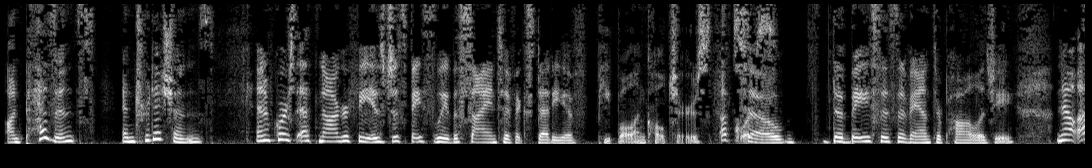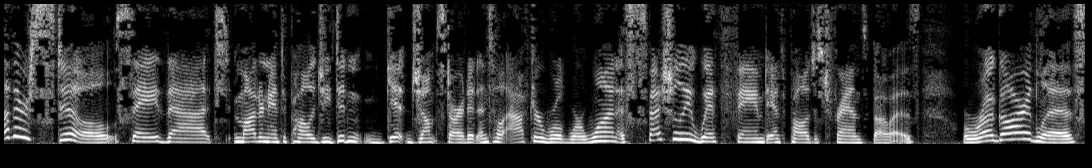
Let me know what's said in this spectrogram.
on peasants and traditions. And of course, ethnography is just basically the scientific study of people and cultures. Of course. So, the basis of anthropology. Now, others still say that modern anthropology didn't get jump started until after World War I, especially with famed anthropologist Franz Boas. Regardless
